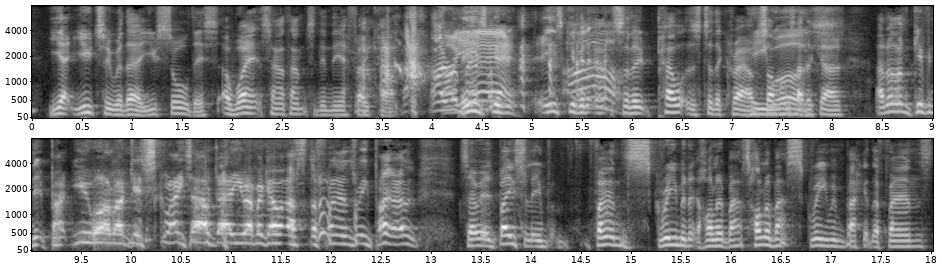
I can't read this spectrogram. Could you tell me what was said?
Yet you two were there, you saw this away at Southampton in the FA Cup. Oh, he's yeah. giving he's giving oh. absolute pelters to the crowd. He Someone's had a go. And I'm giving it back. You are a disgrace. How dare you ever go at us, the fans? We pay. So it's basically fans screaming at Holebas, Holebas screaming back at the fans.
